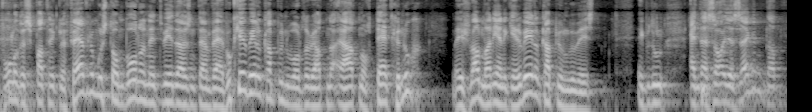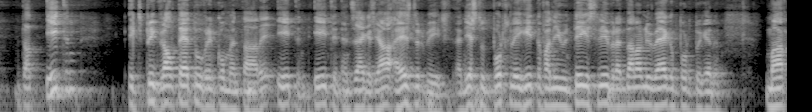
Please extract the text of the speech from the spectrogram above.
volgens Patrick Lefevre moest Tom Bonen in 2005 ook geen wereldkampioen worden. Hij had, hij had nog tijd genoeg. Maar hij is wel maar één keer wereldkampioen geweest. Ik bedoel, en dan zou je zeggen dat, dat eten... Ik spreek er altijd over in commentaar. Hè. Eten, eten. En zeggen ze, ja, hij is er weer. En eerst het bord leeg eten van uw tegenstrever en dan aan uw eigen bord beginnen. Maar,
